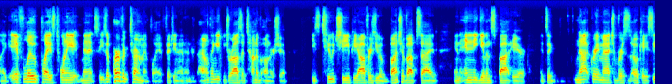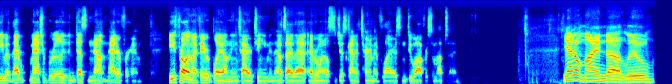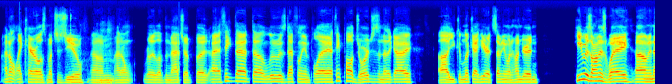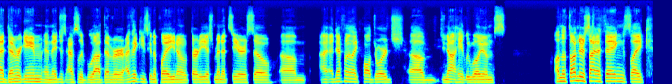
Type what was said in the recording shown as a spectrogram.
Like if Lou plays 28 minutes, he's a perfect tournament play at 5900. I don't think he draws a ton of ownership. He's too cheap. He offers you a bunch of upside in any given spot here. It's a not great matchup versus OKC, but that matchup really does not matter for him. He's probably my favorite play on the entire team, and outside of that, everyone else is just kind of tournament flyers and do offer some upside. Yeah, I don't mind uh, Lou. I don't like Harrell as much as you. Um, I don't really love the matchup, but I think that uh, Lou is definitely in play. I think Paul George is another guy uh, you can look at here at 7,100 he was on his way um, in that Denver game, and they just absolutely blew out Denver. I think he's going to play, you know, 30 ish minutes here. So um, I, I, definitely like Paul George. Um, do not hate Lou Williams. On the Thunder side of things, like,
